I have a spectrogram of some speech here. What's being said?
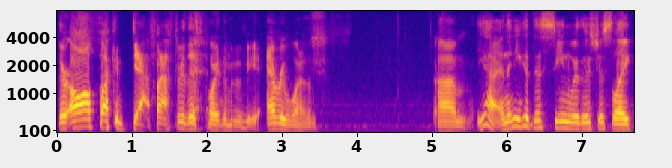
They're all fucking deaf after this point in the movie. Every one of them. Um, yeah, and then you get this scene where there's just like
